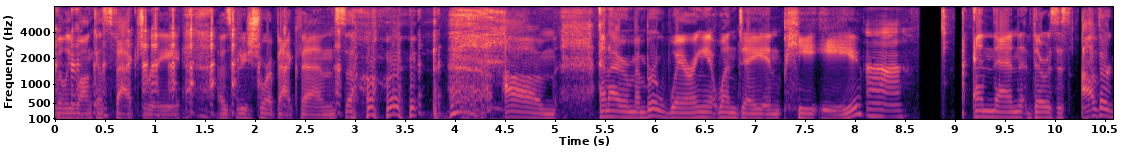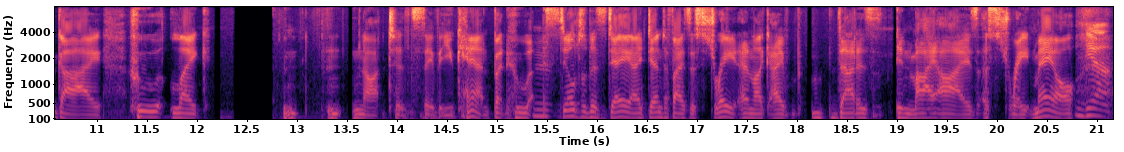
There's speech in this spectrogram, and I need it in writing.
Willy Wonka's factory. I was pretty short back then. So, um, and I remember wearing it one day in PE. Uh, And then there was this other guy who, like, not to say that you can't, but who Mm. still to this day identifies as straight, and like I, that is in my eyes a straight male. yeah.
